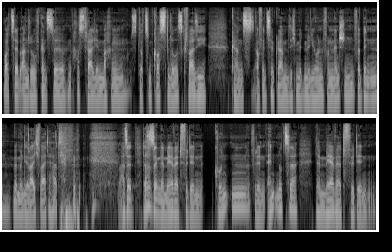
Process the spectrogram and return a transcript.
WhatsApp-Anruf kannst du nach Australien machen, ist trotzdem kostenlos quasi. Kannst auf Instagram sich mit Millionen von Menschen verbinden, wenn man die Reichweite hat. also das ist sozusagen der Mehrwert für den Kunden, für den Endnutzer, der Mehrwert für den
